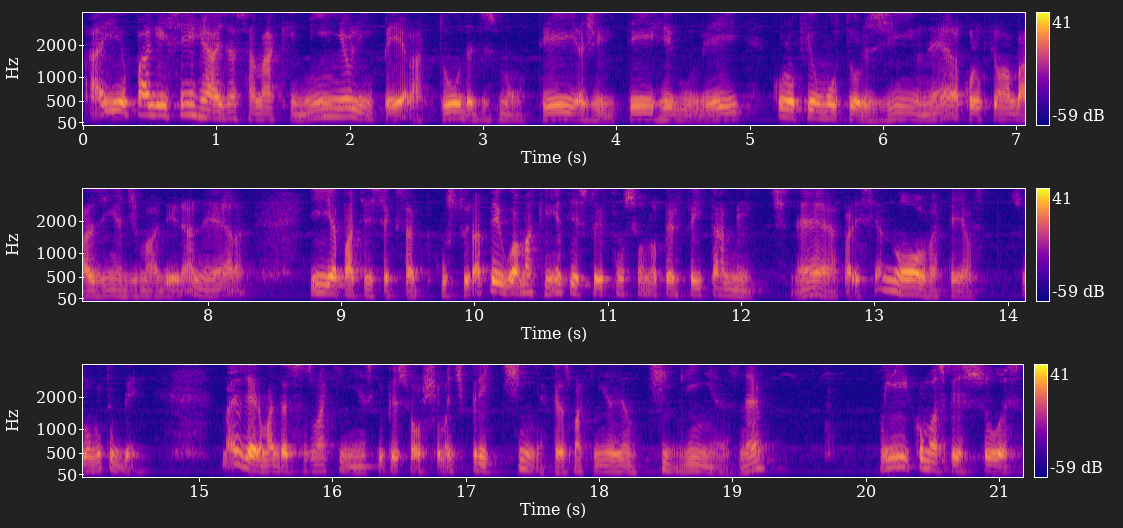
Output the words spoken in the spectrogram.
Aí eu paguei 100 reais nessa maquininha, eu limpei ela toda, desmontei, ajeitei, regulei, coloquei um motorzinho nela, coloquei uma basinha de madeira nela. E a Patrícia, que sabe costurar, pegou a maquininha, testou e funcionou perfeitamente. Né? Parecia nova até, funcionou muito bem. Mas era uma dessas maquininhas que o pessoal chama de pretinha, aquelas maquininhas antiguinhas, né? E como as pessoas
